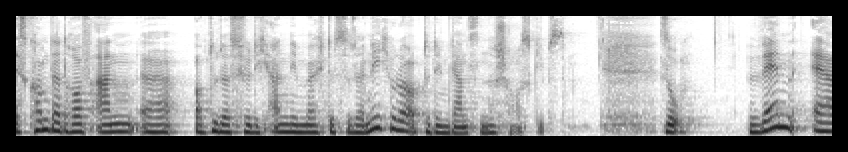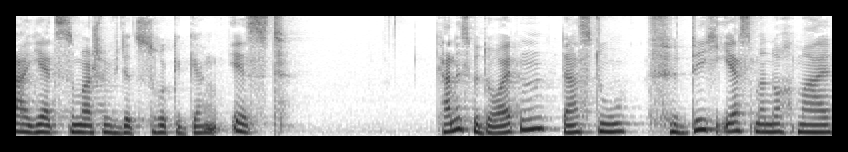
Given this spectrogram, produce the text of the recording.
es kommt darauf an, äh, ob du das für dich annehmen möchtest oder nicht oder ob du dem Ganzen eine Chance gibst. So, wenn er jetzt zum Beispiel wieder zurückgegangen ist, kann es bedeuten, dass du für dich erstmal nochmal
